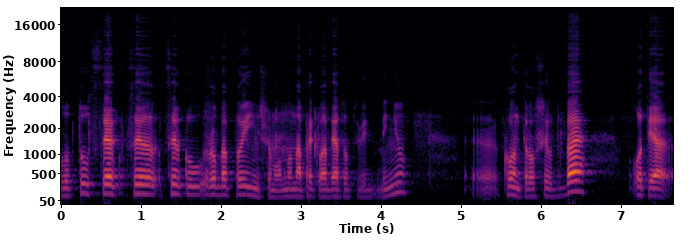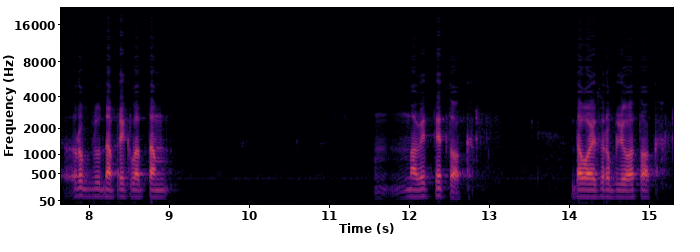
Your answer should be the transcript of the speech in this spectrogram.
LoopTools цир, цир, робить по-іншому. Ну, наприклад, я тут відміню е, Ctrl-Shift-B. От я роблю, наприклад, там навіть не так. Давай зроблю отак.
